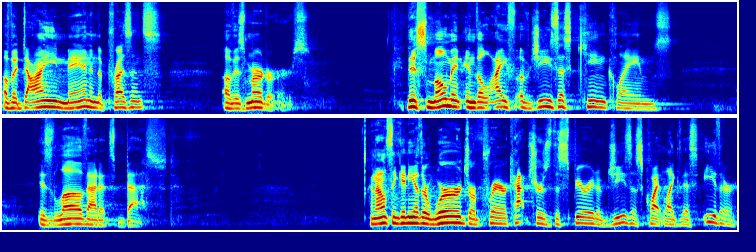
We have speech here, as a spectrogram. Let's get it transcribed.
of a dying man in the presence of his murderers. This moment in the life of Jesus, King claims, is love at its best. And I don't think any other words or prayer captures the spirit of Jesus quite like this either.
